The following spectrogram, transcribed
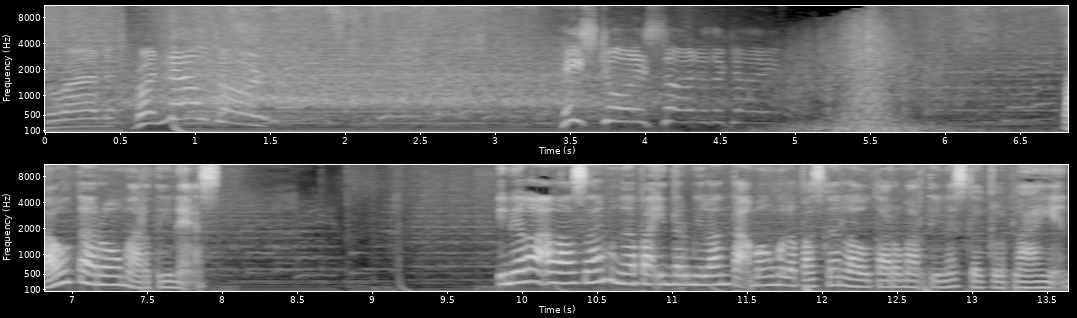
Varane, Ronaldo! He scored his third of the game. Lautaro Martinez Inilah alasan mengapa Inter Milan tak mau melepaskan Lautaro Martinez ke klub lain.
